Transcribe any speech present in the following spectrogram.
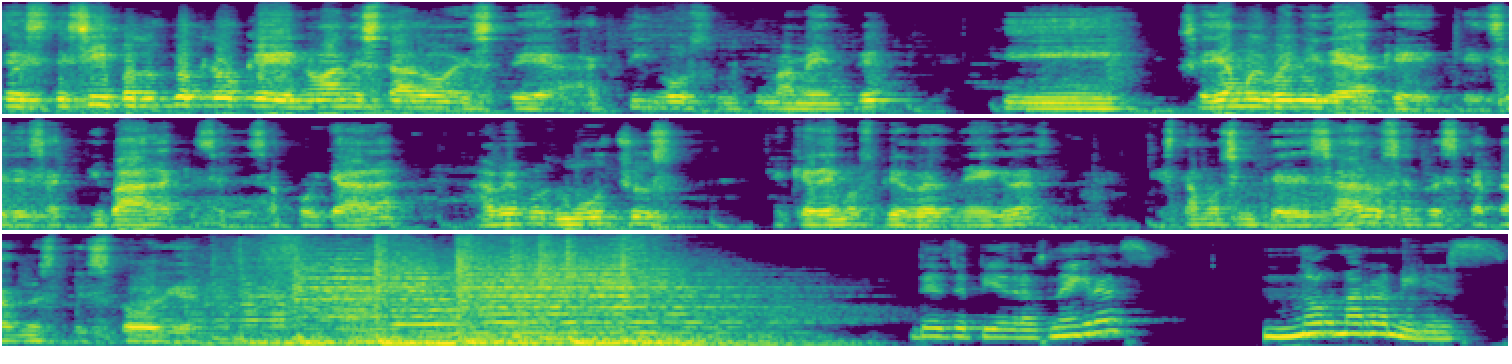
Este, sí, pues yo creo que no han estado este, activos últimamente y sería muy buena idea que, se les activara, que se les apoyara. Habemos muchos que queremos Piedras Negras, que estamos interesados en rescatar nuestra historia. Desde Piedras Negras, Norma Ramírez.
